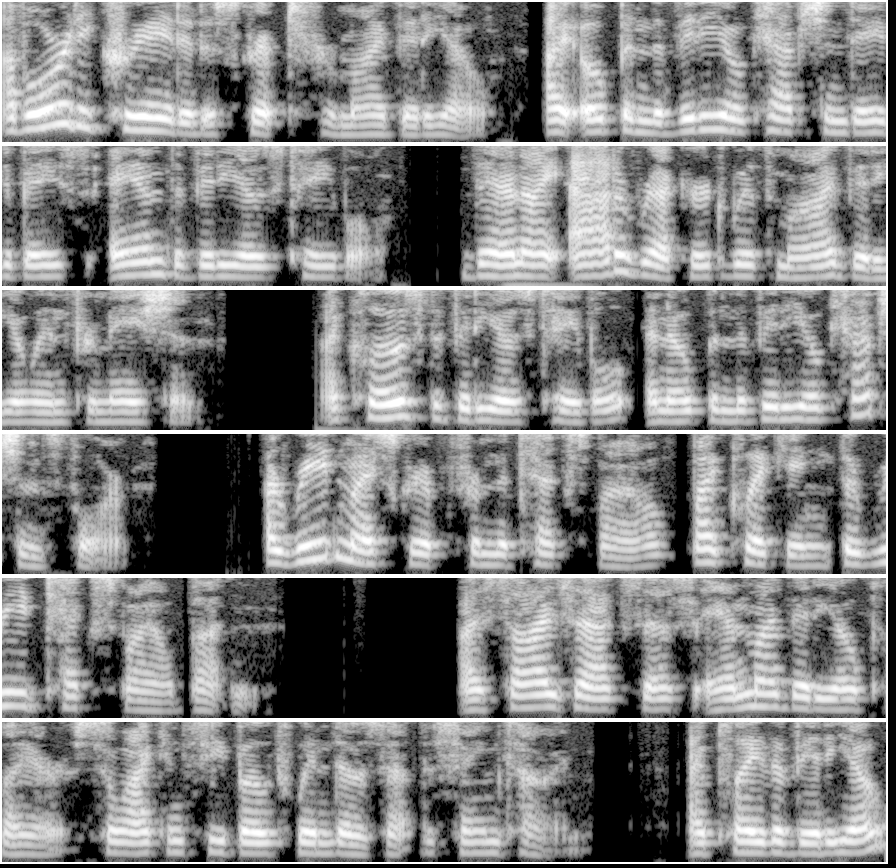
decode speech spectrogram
I've already created a script for my video. I open the video caption database and the videos table. Then I add a record with my video information. I close the Videos table and open the Video Captions form. I read my script from the text file by clicking the Read Text File button. I size Access and my video player so I can see both windows at the same time. I play the video,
